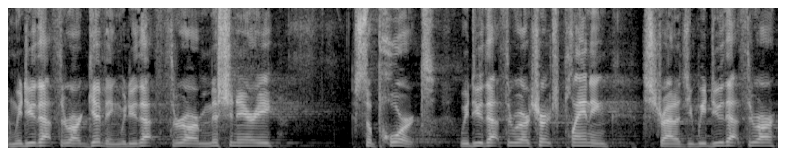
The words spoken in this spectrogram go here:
And we do that through our giving, we do that through our missionary support, we do that through our church planting strategy. We do that through our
